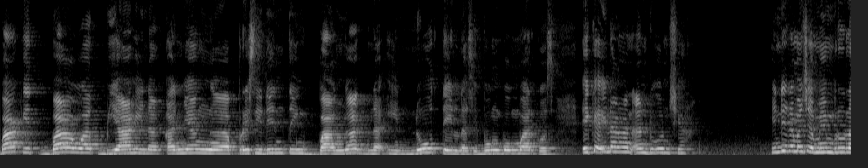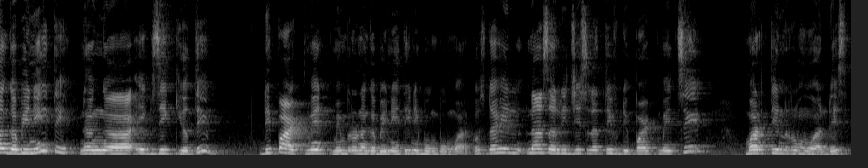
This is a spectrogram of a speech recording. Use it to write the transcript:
Bakit bawat biyahe ng kanyang uh, presidenteng bangag na inutil na si Bongbong Marcos, eh kailangan andoon siya. Hindi naman siya membro ng gabinete, ng uh, executive department, membro ng gabinete ni Bongbong Marcos dahil nasa legislative department si Martin Romualdez.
